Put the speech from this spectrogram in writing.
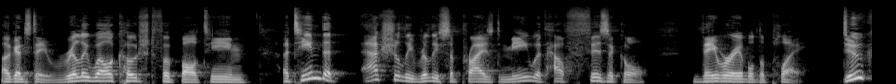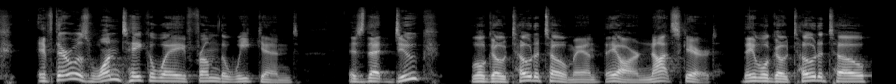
against a really well coached football team, a team that actually really surprised me with how physical they were able to play. Duke, if there was one takeaway from the weekend, is that Duke will go toe to toe, man. They are not scared. They will go toe to toe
